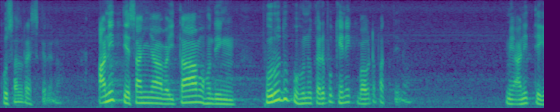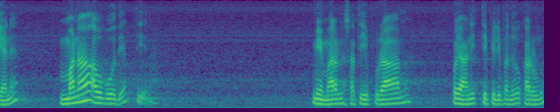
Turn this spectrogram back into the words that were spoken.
කුසල් රැස් කරනවා. අනිත්‍ය සංඥාව ඉතාම හොඳින් පුරුදු පුහුණු කරපු කෙනෙක් බවට පත්වෙනවා. මේ අනිත්‍ය ගැන මනා අවබෝධයක් තියෙනවා. මේ මරණ සතිය පුරාම ඔය අනිත්‍ය පිළිබඳව කරුණු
